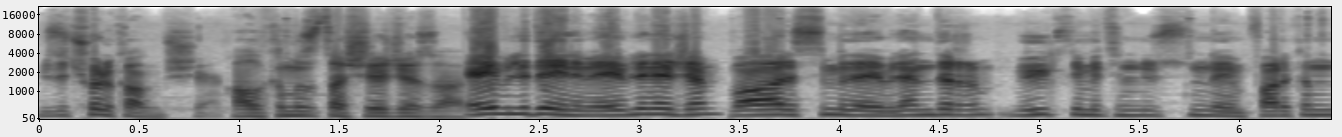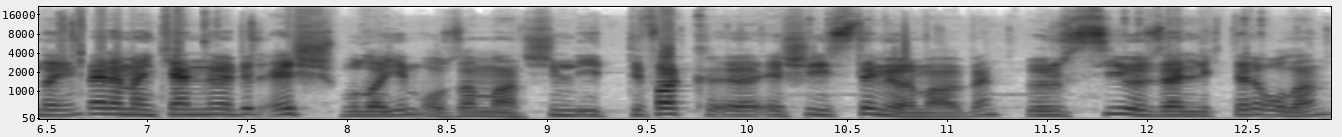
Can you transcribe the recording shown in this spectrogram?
Bize çöl kalmış ya. Halkımızı taşıyacağız abi. Evli değilim. Evleneceğim. Varisimi de evlendiririm. Büyük limitinin üstündeyim. Farkındayım. Ben hemen kendime bir eş bulayım o zaman. Şimdi ittifak e, eşi istemiyorum abi ben. Irsi özellikleri olan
